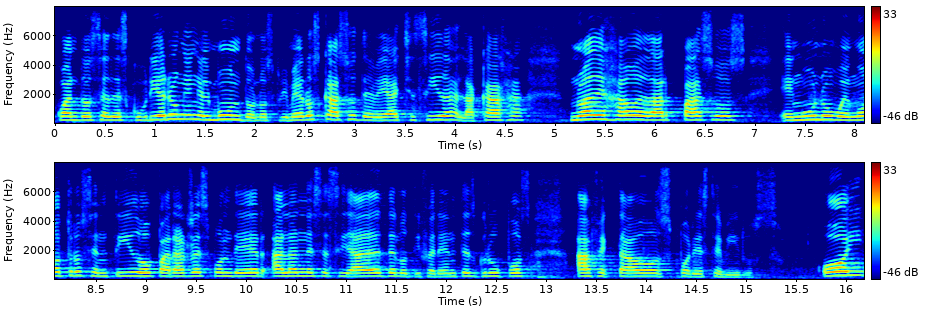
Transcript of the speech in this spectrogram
cuando se descubrieron en el mundo los primeros casos de VIH-Sida, la caja no ha dejado de dar pasos en uno o en otro sentido para responder a las necesidades de los diferentes grupos afectados por este virus. Hoy,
